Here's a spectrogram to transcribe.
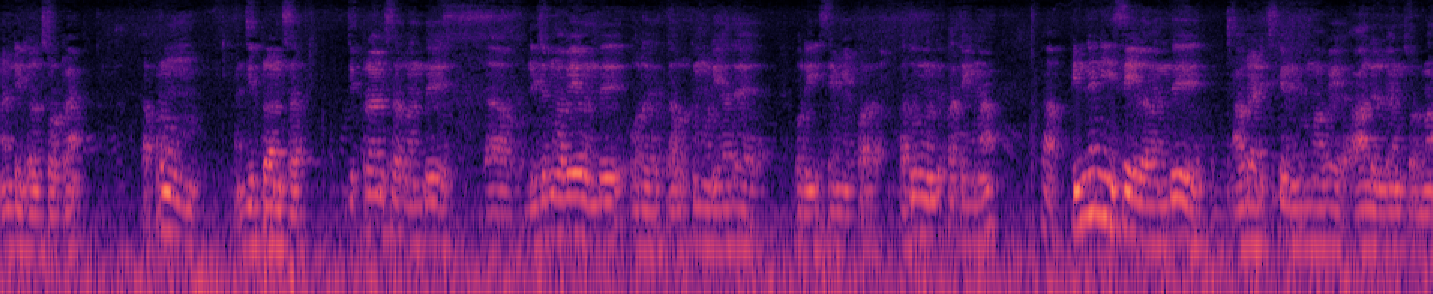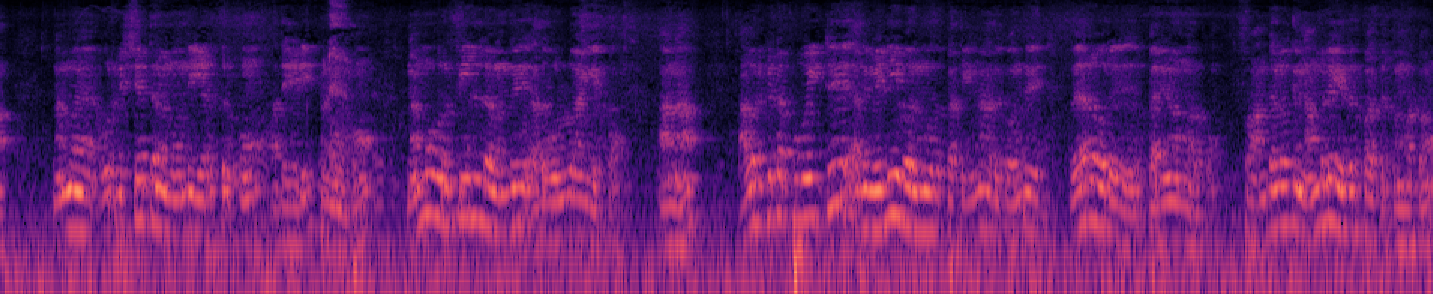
நன்றிகள் சொல்றேன். அப்புறம் ஜிப்ரான் சார். ஜிப்ரான் சார் வந்து நிஜமாகவே நிஜமாவே வந்து ஒரு தவிர்க்க முடியாத ஒரு இசையமைப்பாளர். அதுவும் வந்து பார்த்தீங்கன்னா பின்னணி இசையில வந்து அவர் அடிச்சுக்க நிஜமாவே ஆள் இல்லைன்னு சொல்லலாம் நம்ம ஒரு விஷயத்த நம்ம வந்து எடுத்திருப்போம் அதை எடிட் பண்ணியிருப்போம். நம்ம ஒரு ஃபீல்ட்ல வந்து அதை உள்வாங்கியிருப்போம். ஆனா அவர்கிட்ட போயிட்டு அது வெளியே வரும்போது பாத்தீங்கன்னா அதுக்கு வந்து வேற ஒரு பரிணாமம் இருக்கும். ஸோ அந்த அளவுக்கு நம்மளே எதிர்பார்த்துருக்க மாட்டோம்.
